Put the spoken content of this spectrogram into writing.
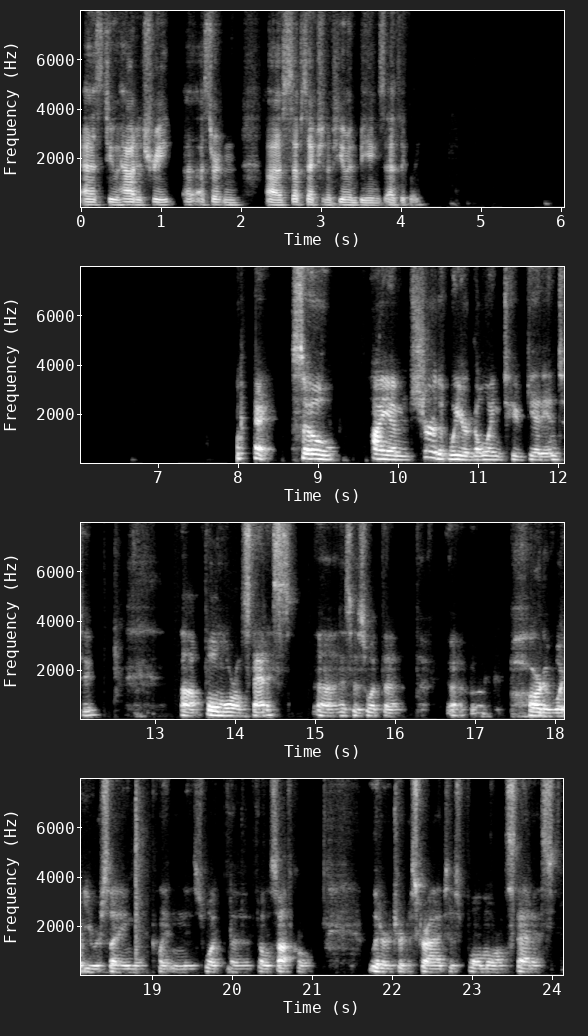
as to how to treat a, a certain uh, subsection of human beings ethically. Okay, so I am sure that we are going to get into uh, full moral status. Uh, this is what the, uh, part of what you were saying, Clinton, is what the philosophical literature describes as full moral status.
